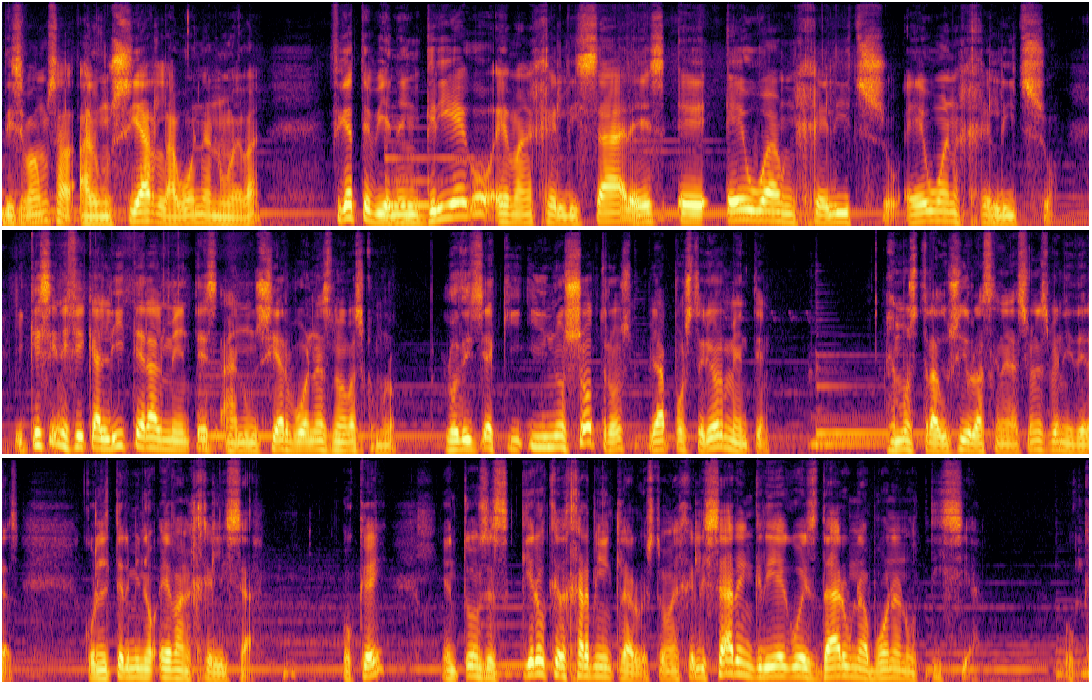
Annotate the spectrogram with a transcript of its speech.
dice vamos a anunciar la buena nueva? Fíjate bien, en griego evangelizar es eh, evangelizo, evangelizo. ¿Y qué significa literalmente? Es anunciar buenas nuevas, como lo, lo dice aquí. Y nosotros, ya posteriormente, hemos traducido las generaciones venideras con el término evangelizar. ¿Ok? Entonces, quiero dejar bien claro esto. Evangelizar en griego es dar una buena noticia. ¿Ok?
